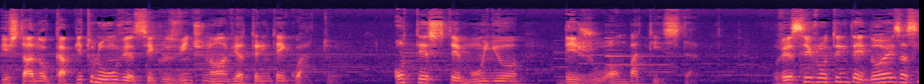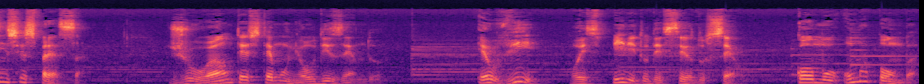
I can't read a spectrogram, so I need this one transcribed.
está no capítulo 1, versículos 29 a 34. O testemunho de João Batista. O versículo 32 assim se expressa: João testemunhou dizendo: Eu vi o Espírito descer do céu, como uma pomba,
